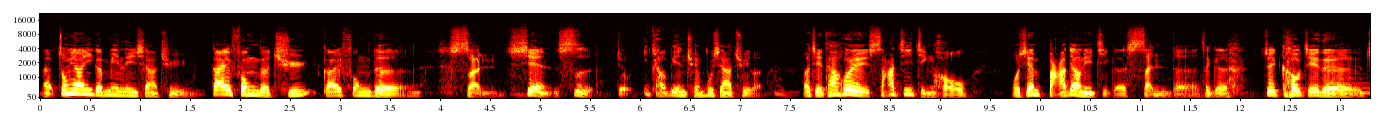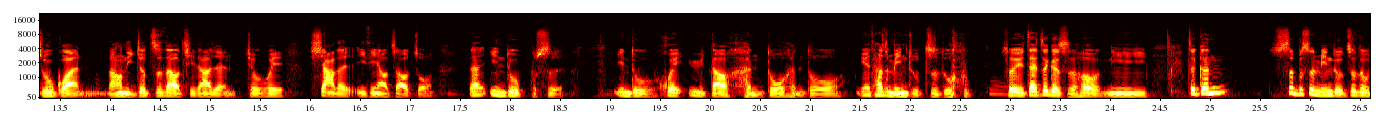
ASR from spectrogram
呃，中央一个命令下去，该封的区、该封的省、县、市。就一条边全部下去了，而且他会杀鸡儆猴。我先拔掉你几个省的这个最高阶的主管，然后你就知道其他人就会吓得一定要照做。但印度不是，印度会遇到很多很多，因为它是民主制度，所以在这个时候，你这跟是不是民主制度，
